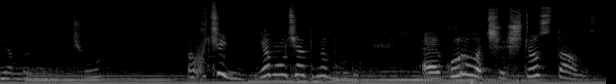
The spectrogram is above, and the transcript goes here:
Я промовчу. А хоча ні, я мовчати не буду. Е, коротше, що сталося?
